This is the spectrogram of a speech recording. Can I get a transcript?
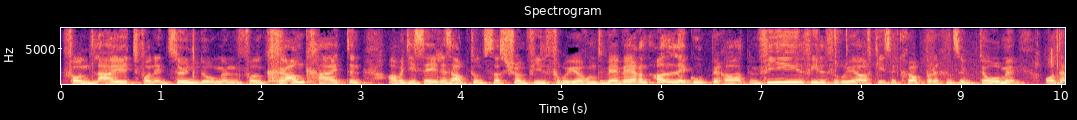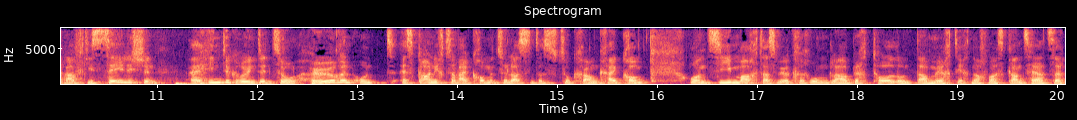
von Leid, von Entzündungen, von Krankheiten, aber die Seele sagt uns das schon viel früher. Und wir wären alle gut beraten, viel, viel früher auf diese körperlichen Symptome oder auf die seelischen äh, Hintergründe zu hören und es gar nicht so weit kommen zu lassen, dass es zu Krankheit kommt. Und sie macht das wirklich unglaublich toll und da möchte ich nochmals ganz herzlich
